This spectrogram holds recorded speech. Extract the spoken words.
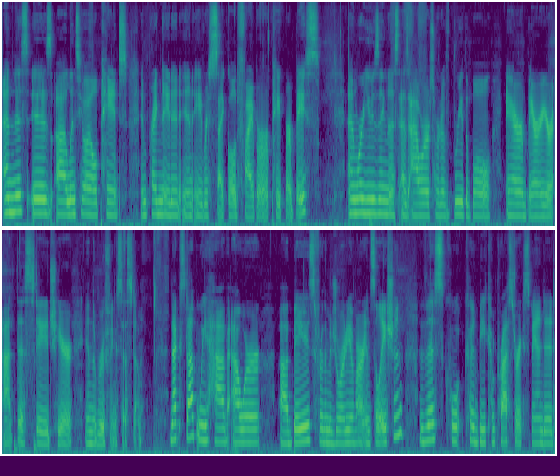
And this is uh, linseed oil paint impregnated in a recycled fiber or paper base. And we're using this as our sort of breathable air barrier at this stage here in the roofing system. Next up, we have our uh, bays for the majority of our insulation. This co could be compressed or expanded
